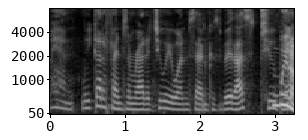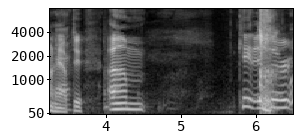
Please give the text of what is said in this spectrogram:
man, we gotta find some Ratatouille ones then, because that's too. we don't have to. Um Kate, is there Ooh,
